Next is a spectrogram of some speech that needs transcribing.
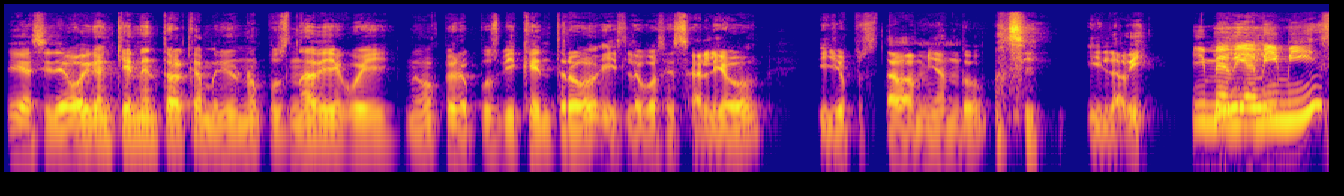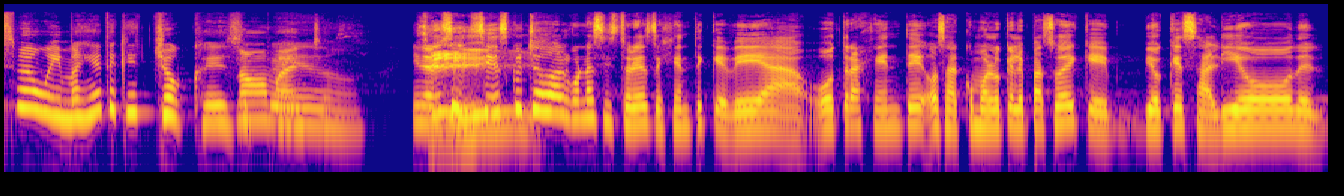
Y así de, oigan, ¿quién entró al camerino? No, pues nadie, güey, ¿no? Pero pues vi que entró y luego se salió y yo pues estaba meando así y la vi. Y me vi a mí misma, güey. Imagínate qué choque ese No pedo. manches. Y Sí. nada- sí, he escuchado algunas historias de gente que ve a otra gente, o sea, como lo que le pasó de que vio que salió del,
